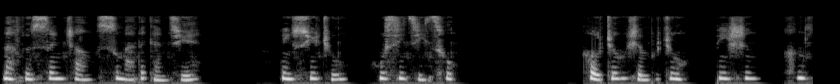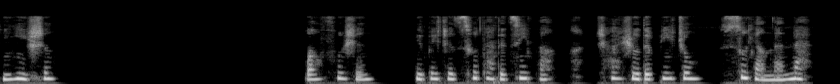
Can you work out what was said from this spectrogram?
那份酸胀酥麻的感觉令虚竹呼吸急促，口中忍不住低声哼吟一声。王夫人也被这粗大的鸡巴插入的逼中酥痒难耐，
